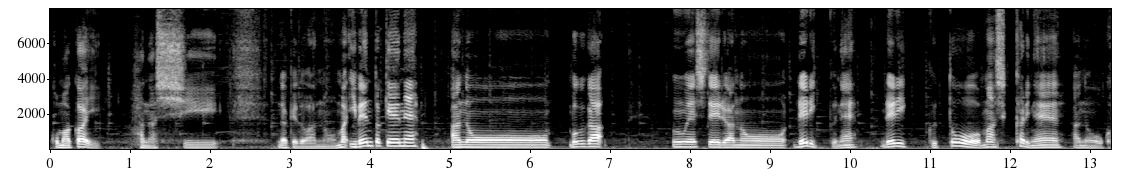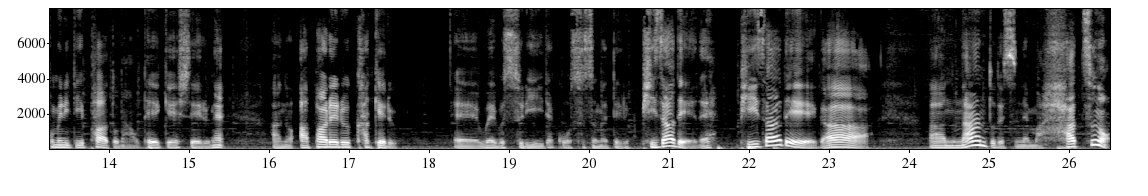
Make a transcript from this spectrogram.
細かい話だけどあのまあイベント系ね。あのー、僕が運営しているあのー、レリックね。レリックとまあしっかりねあのコミュニティパートナーを提携しているね。あのアパレル×、えー、Web3 でこう進めているピザデーね。ピザデーがあのなんとですね、まあ、初の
